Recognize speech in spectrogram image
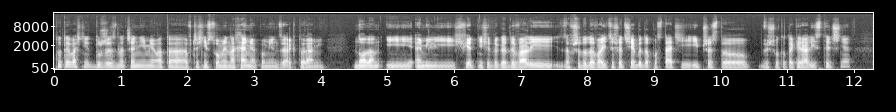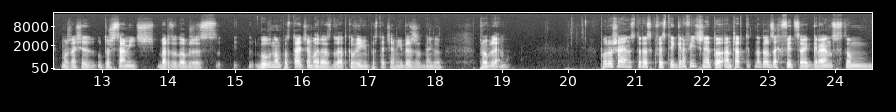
Tutaj właśnie duże znaczenie miała ta wcześniej wspomniana chemia pomiędzy aktorami. Nolan i Emily świetnie się dogadywali, zawsze dodawali coś od siebie do postaci i przez to wyszło to tak realistycznie. Można się utożsamić bardzo dobrze z główną postacią oraz dodatkowymi postaciami bez żadnego problemu. Poruszając teraz kwestie graficzne, to Uncharted nadal zachwyca. Grając w tą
